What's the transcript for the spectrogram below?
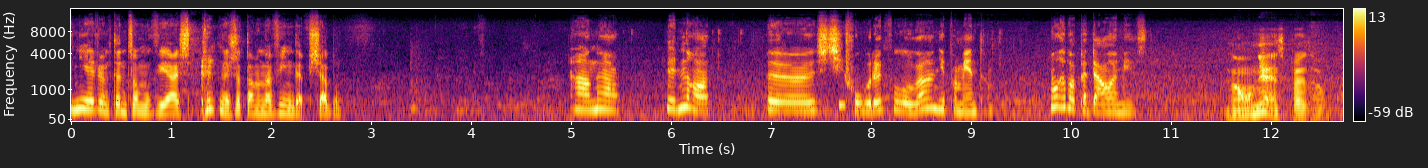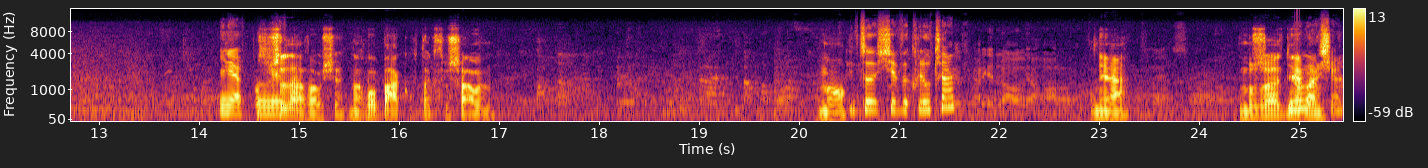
nie wiem, ten co mówiłaś, że tam na windę wsiadł. A, no. No. Yy, z cichu, rychu, ale nie pamiętam. No chyba pedałem jest. No on nie jest pedał. Nie, nie. Sprzedawał się na chłopaków, tak słyszałem. No, Coś się wyklucza? nie. Może nie no wiem. właśnie.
